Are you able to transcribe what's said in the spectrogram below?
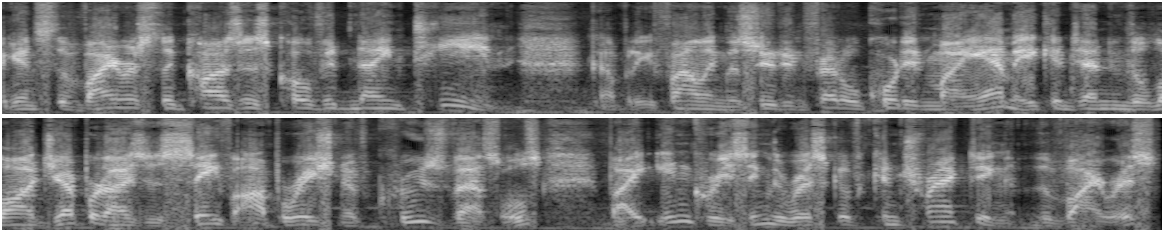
against the virus that causes COVID-19. Company filing the suit in federal court in Miami contending the law jeopardizes safe operation of cruise vessels by increasing the risk of contracting the virus.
